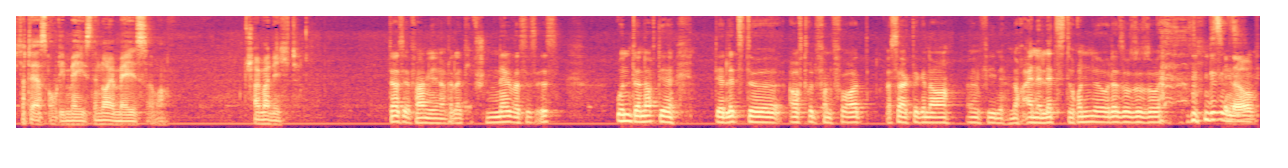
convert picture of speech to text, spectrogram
Ich dachte erst, oh, die Maze, eine neue Maze, aber scheinbar nicht. Das erfahren wir ja relativ schnell, was es ist. Und dann noch der, der letzte Auftritt von Ford. Was sagt er genau? Irgendwie noch eine letzte Runde oder so, so, so. Ein bisschen genau. so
